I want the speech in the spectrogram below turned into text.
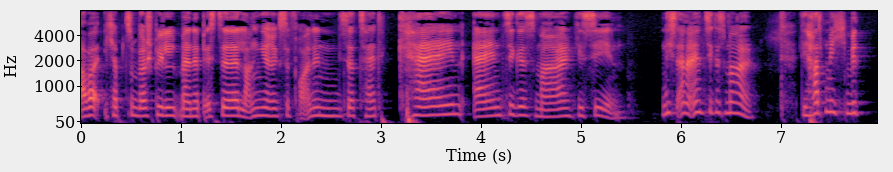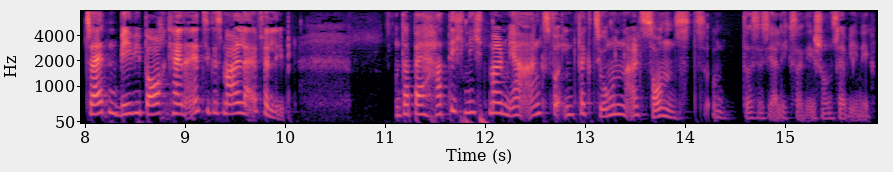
Aber ich habe zum Beispiel meine beste langjährigste Freundin in dieser Zeit kein einziges Mal gesehen. Nicht ein einziges Mal. Die hat mich mit zweiten Babybauch kein einziges Mal live erlebt. Und dabei hatte ich nicht mal mehr Angst vor Infektionen als sonst. Und das ist ehrlich gesagt eh schon sehr wenig.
